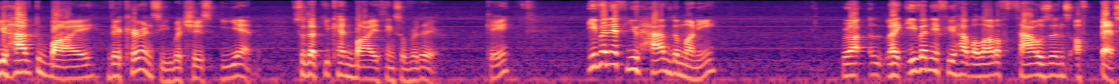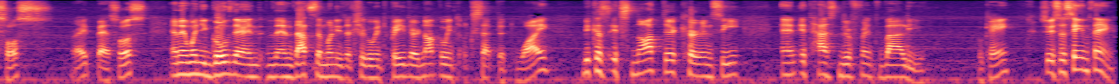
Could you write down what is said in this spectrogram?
you have to buy their currency, which is yen, so that you can buy things over there. Okay? Even if you have the money, like even if you have a lot of thousands of pesos, right? Pesos, and then when you go there and then that's the money that you're going to pay, they're not going to accept it. Why? Because it's not their currency and it has different value. Okay? So it's the same thing.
